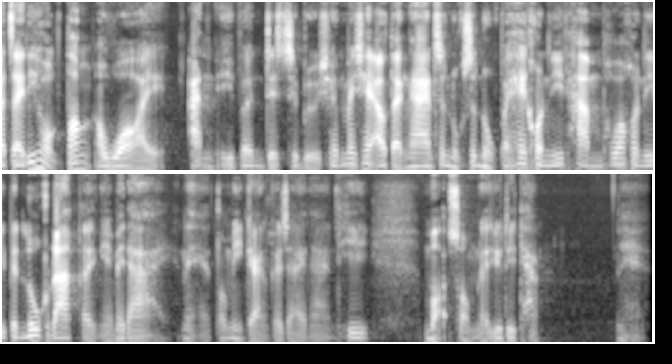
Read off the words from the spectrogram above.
ปัจจัยที่ 6 ต้อง avoid uneven distribution ไม่ใช่เอาแต่งานสนุกสนุกไปให้คนนี้ทำเพราะว่าคนนี้เป็นลูกรักอะไรเงี้ยไม่ได้นะฮะต้องมีการกระจายงานที่เหมาะสมและยุติธรรมนะฮะ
